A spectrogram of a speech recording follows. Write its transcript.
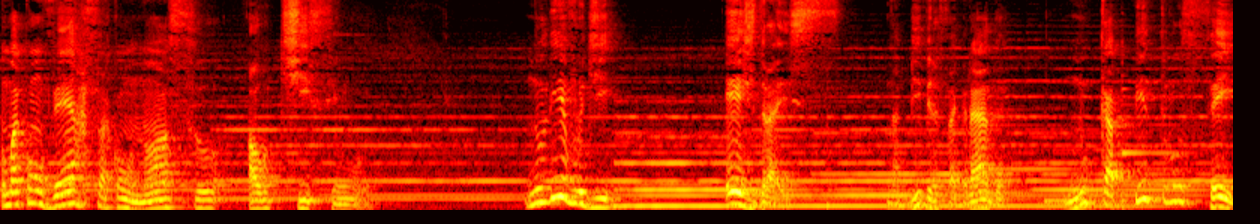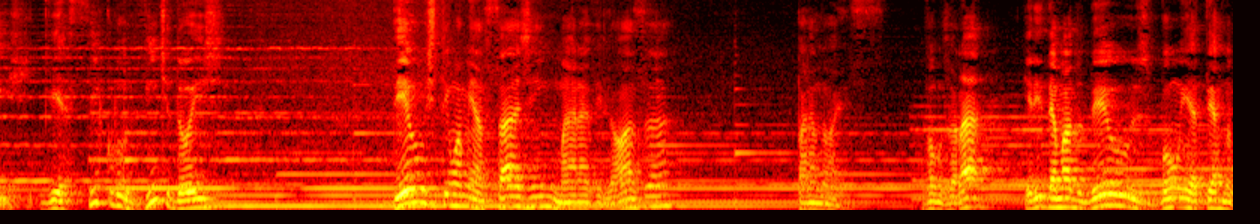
uma conversa com o nosso Altíssimo. No livro de Esdras, na Bíblia Sagrada, no capítulo 6, versículo 22, Deus tem uma mensagem maravilhosa para nós. Vamos orar? Querido e amado Deus, bom e eterno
